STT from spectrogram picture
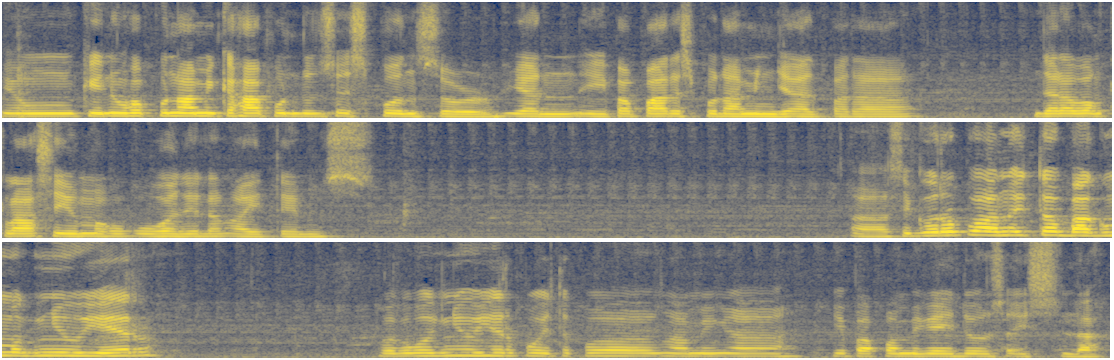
Yung kinuha po namin kahapon dun sa sponsor, yan, ipapares po namin dyan para dalawang klase yung makukuha nilang items. Ah, siguro po ano ito bago mag New Year. Bago mag New Year po ito po ang aming ah, ipapamigay doon sa isla.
